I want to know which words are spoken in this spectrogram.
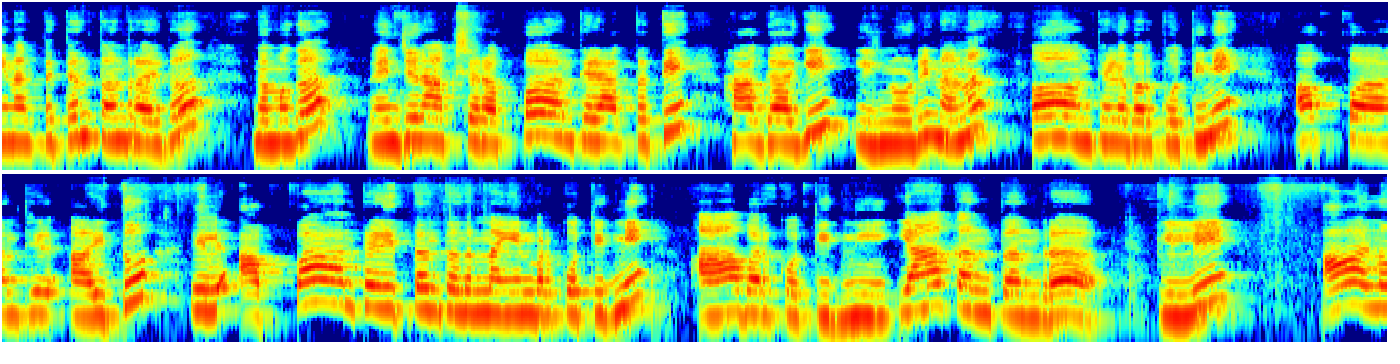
ಏನಾಗ್ತೈತಿ ಅಂತಂದ್ರ ಇದು ನಮಗ ವ್ಯಂಜನ ಅಕ್ಷರ ಪ ಅಂತೇಳಿ ಆಗ್ತತಿ. ಹಾಗಾಗಿ ಇಲ್ಲಿ ನೋಡ್ರಿ ನಾನು ಅ ಅಂತೇಳಿ ಬರ್ಕೋತೀನಿ, ಅಪ್ಪ ಅಂತೇಳಿ ಆಯ್ತು. ಇಲ್ಲಿ ಅಪ್ಪ ಅಂತೇಳಿ ಇತ್ತಂತಂದ್ರೆ ನಾ ಏನು ಬರ್ಕೋತಿದ್ನಿ? ಆ ಬರ್ಕೋತಿದ್ನಿ. ಯಾಕಂತಂದ್ರೆ ಇಲ್ಲಿ ಆ ಅನ್ನೋ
